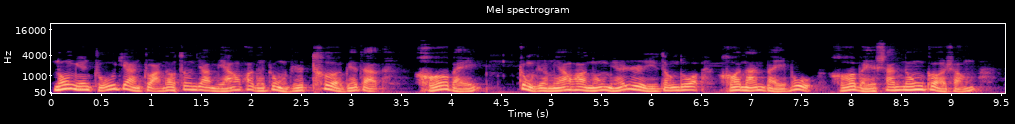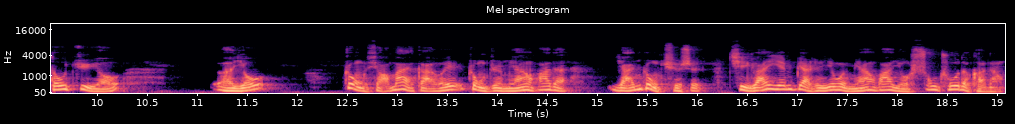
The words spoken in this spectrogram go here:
农民逐渐转到增加棉花的种植，特别在河北种植棉花农民日益增多。河南北部、河北、山东各省都具有，呃，由种小麦改为种植棉花的严重趋势。其原因便是因为棉花有输出的可能。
